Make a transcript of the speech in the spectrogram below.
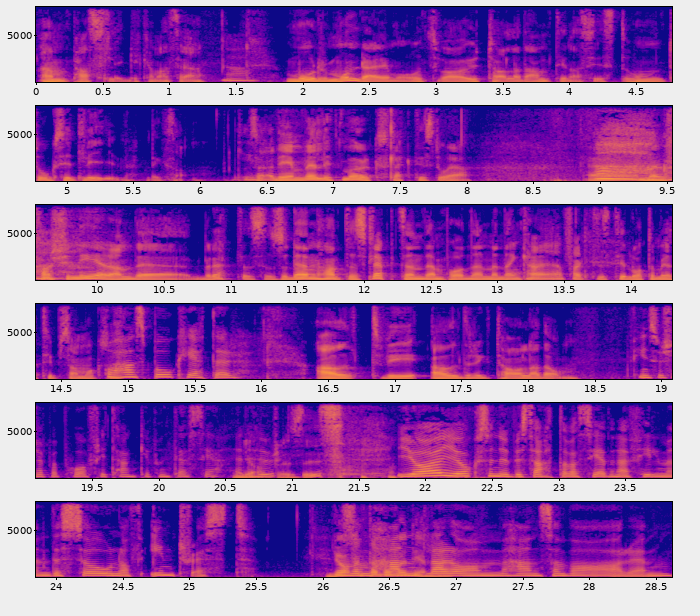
anpasslig kan man säga. Ja. Mormor däremot var uttalad antinazist. Hon tog sitt liv. Liksom. Så det är en väldigt mörk släkthistoria. Oh, men fascinerande berättelse. Så den har inte släppts än, den podden, men den kan jag faktiskt tillåta mig att tipsa om också. Och hans bok heter? Allt vi aldrig talade om. Finns att köpa på fritanke.se, eller ja, hur? precis. Jag är ju också nu besatt av att se den här filmen The Zone of Interest. Ja, som vänta, handlar om han som var um,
